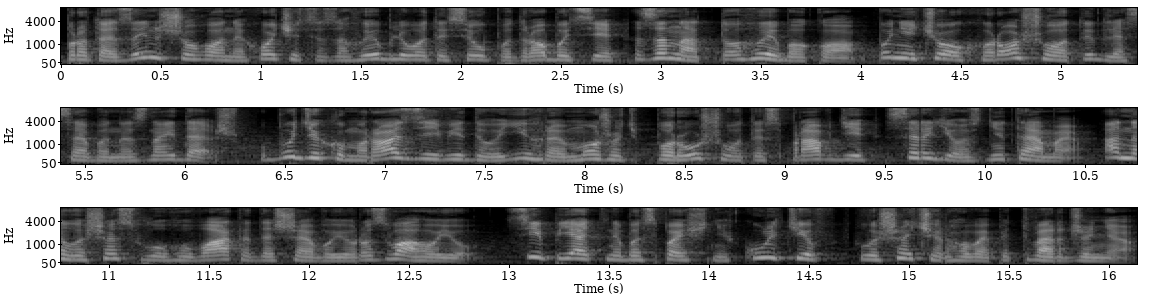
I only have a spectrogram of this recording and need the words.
проте з іншого не хочеться заглиблюватися у подробиці занадто глибоко, бо нічого хорошого ти для себе не знайдеш. У будь-якому разі відеоігри можуть порушувати справді серйозні теми, а не лише слугувати дешевою розвагою. Ці п'ять небезпечних культів лише чергове підтвердження.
